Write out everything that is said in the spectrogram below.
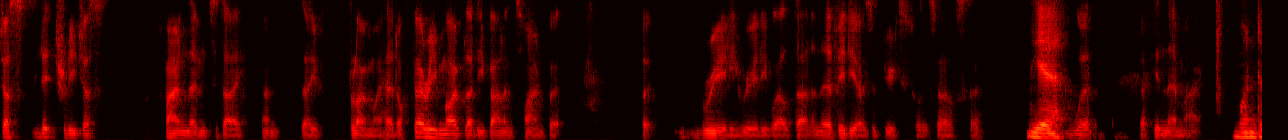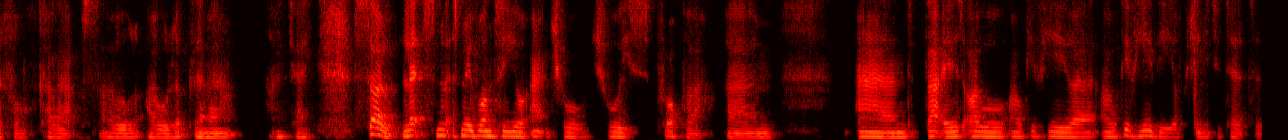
just literally just found them today, and they've blown my head off. Very My Bloody Valentine, but but really really well done, and their videos are beautiful as well. So Yeah. worth checking them out. Wonderful. Collapse. I will I will look them out. Okay. So let's let's move on to your actual choice proper. Um and that is I will I'll give you uh, I will give you the opportunity to to,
